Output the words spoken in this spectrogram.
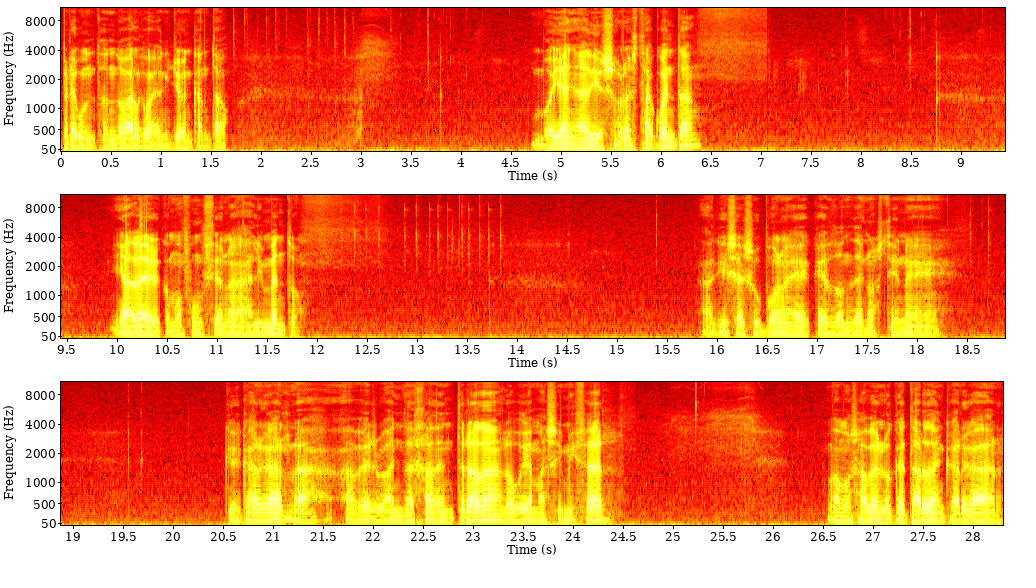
preguntando algo yo encantado. Voy a añadir solo esta cuenta. Y a ver cómo funciona el invento. Aquí se supone que es donde nos tiene que cargarla. A ver bandeja de entrada lo voy a maximizar vamos a ver lo que tarda en cargar.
